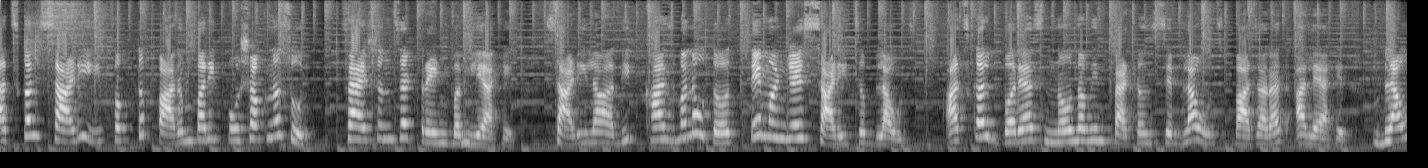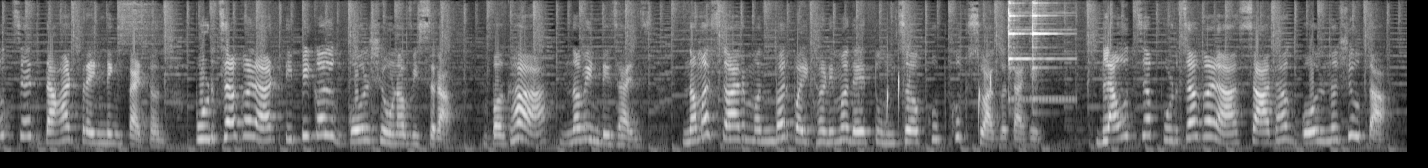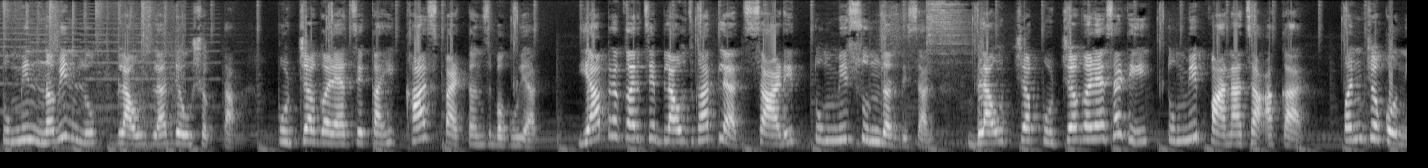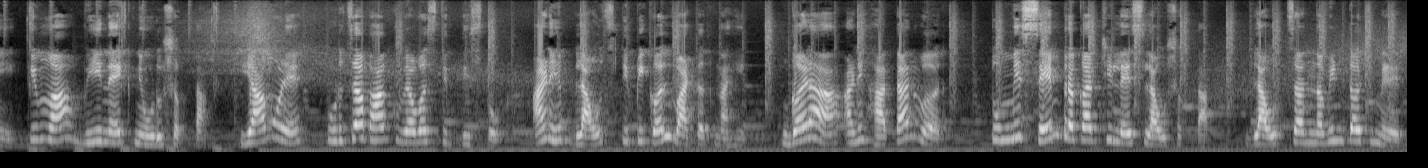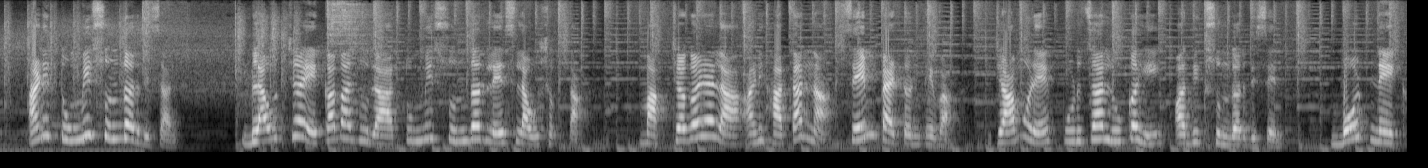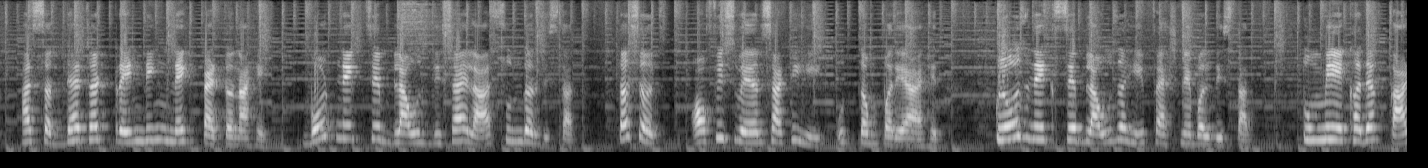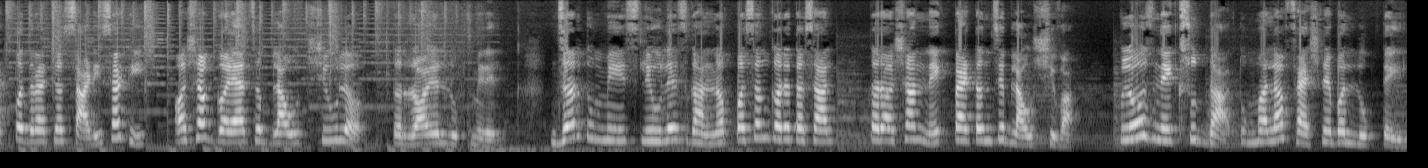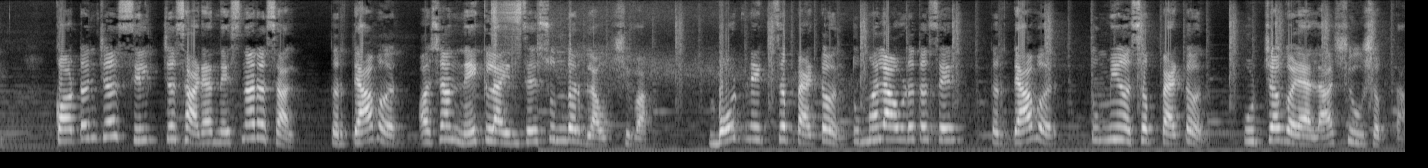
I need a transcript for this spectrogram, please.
आजकाल साडी फक्त पारंपरिक पोशाख नसून फॅशनचा ट्रेंड बनली आहे. साडीला अधिक खास बनवतं ते म्हणजे साडीचं ब्लाऊज. आजकाल बऱ्याच नवनवीन पॅटर्न्सचे ब्लाऊज बाजारात आले आहेत. ब्लाऊजचे दहा ट्रेंडिंग पॅटर्न. पुढचा गळा टिपिकल गोल शिवणं विसरा. बघा नवीन डिझाईन्स. नमस्कार मनभर पैठणीमध्ये तुमचं खूप खूप स्वागत आहे. ब्लाऊजचा पुढचा गळा साधा गोल न शिवता तुम्ही नवीन लुक ब्लाऊजला देऊ शकता. पुढच्या गळ्याचे काही खास पॅटर्न्स बघूयात. या प्रकारचे ब्लाऊज घातल्यात साडीत तुम्ही सुंदर दिसाल. ब्लाऊजच्या पुढच्या गळ्यासाठी तुम्ही पानाचा आकार पंचकोनी किंवा व्ही नेक निवडू शकता. यामुळे पुढचा भाग व्यवस्थित दिसतो आणि ब्लाऊज टिपिकल वाटत नाही. गळा आणि हातांवर तुम्ही सेम प्रकारची लेस लावू शकता. ब्लाऊजचा नवीन टच मिळेल. आणि तुम्ही सुंदर दिसाल. ब्लाऊजच्या एका बाजूला तुम्ही सुंदर लेस लावू शकता. मागच्या गळ्याला आणि हातांना सेम पॅटर्न ठेवा ज्यामुळे पुढचा लुकही अधिक सुंदर दिसेल. बोट नेक हा सध्याचा ट्रेंडिंग नेक पॅटर्न आहे. बोट नेकचे ब्लाऊज दिसायला सुंदर दिसतात. तसंच ऑफिस वेअरसाठीही उत्तम पर्याय आहेत. क्लोज नेकचे ब्लाऊजही फॅशनेबल दिसतात. तुम्ही एखाद्या काठपदराच्या साडीसाठी अशा गळ्याचं ब्लाऊज शिवलं तर रॉयल लुक मिळेल. जर तुम्ही स्लीवलेस घालणं पसंत करत असाल तर अशा नेक पॅटर्नचे ब्लाऊज शिवा. क्लोज नेक सुद्धा तुम्हाला फॅशनेबल लुक देईल. कॉटनच्या सिल्कच्या साड्या नेसणार असाल तर त्यावर अशा नेक लाईनचे सुंदर ब्लाऊज शिवा. बोट नेकचं पॅटर्न तुम्हाला आवडत असेल तर त्यावर तुम्ही असं पॅटर्न पुढच्या गळ्याला शिवू शकता.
